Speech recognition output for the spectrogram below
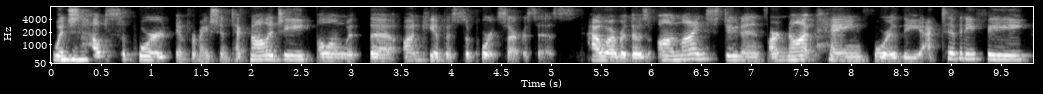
which mm-hmm. helps support information technology along with the on campus support services. However, those online students are not paying for the activity fee,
